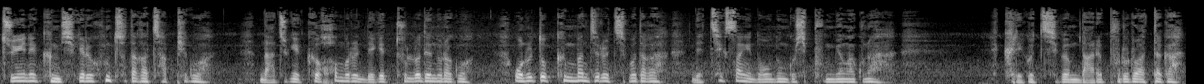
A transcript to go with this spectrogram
주인의 금시계를 훔쳐다가 잡히고 나중에 그 허물을 내게 둘러대노라고 오늘 또 금반지를 집어다가 내 책상에 넣어놓은 것이 분명하구나. 그리고 지금 나를 부르러 왔다가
